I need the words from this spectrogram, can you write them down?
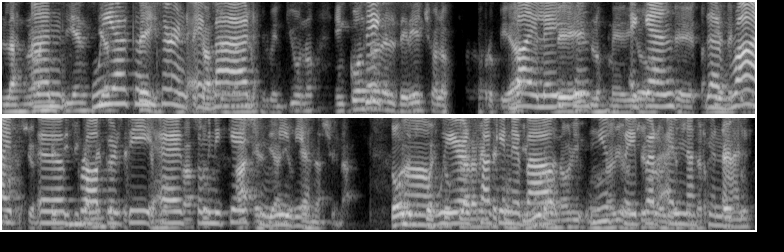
And we are seis, concerned este el año about 2021, en contra del six derecho a la de violations los medios against eh, the right of property of communication media. El Nacional. Todo lo Uh, we are talking about una, una violación a newspaper El Nacional.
